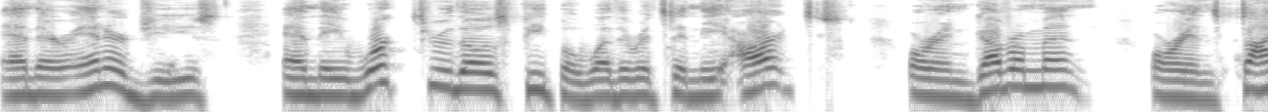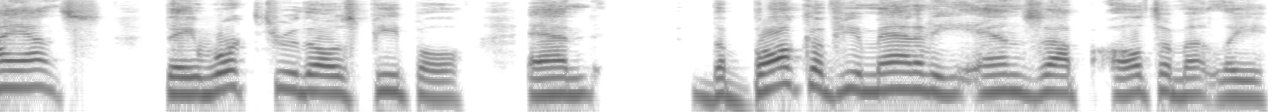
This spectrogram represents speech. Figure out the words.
and their energies, and they work through those people, whether it's in the arts or in government or in science. They work through those people, and the bulk of humanity ends up ultimately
